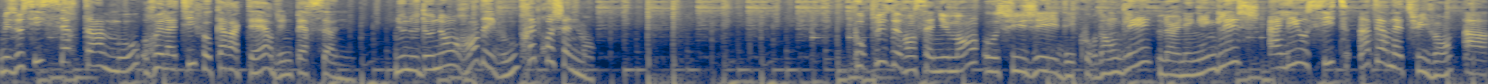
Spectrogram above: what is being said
mais aussi certains mots relatifs au caractère d'une personne. Nous nous donnons rendez-vous très prochainement. Pour plus de renseignements au sujet des cours d'anglais, Learning English, allez au site Internet suivant à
